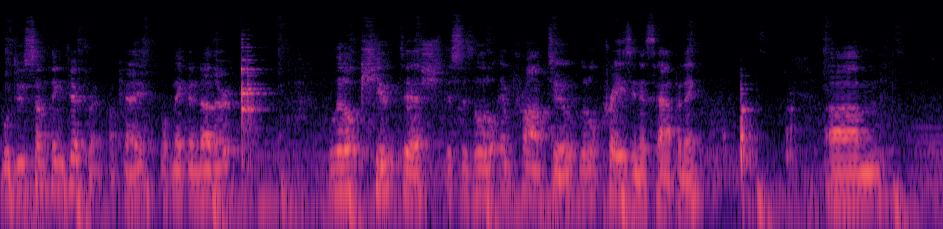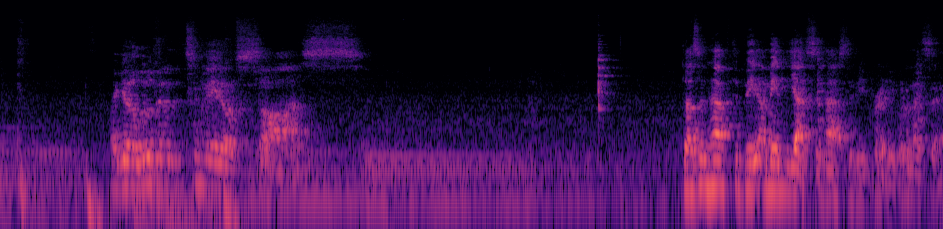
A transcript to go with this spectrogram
we'll do something different, okay? We'll make another little cute dish. This is a little impromptu, little craziness happening. Um, I get a little bit of the tomato sauce. Doesn't have to be, I mean, yes, it has to be pretty. What am I saying?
